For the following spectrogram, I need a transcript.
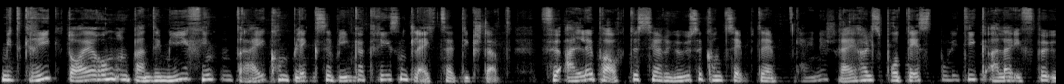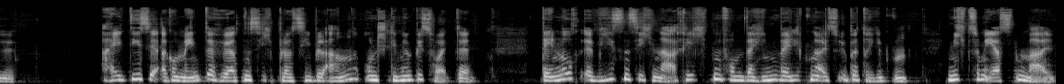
mit Krieg, Teuerung und Pandemie finden drei komplexe Megakrisen gleichzeitig statt. Für alle braucht es seriöse Konzepte, keine Schreihals-Protestpolitik aller FPÖ. All diese Argumente hörten sich plausibel an und stimmen bis heute. Dennoch erwiesen sich Nachrichten vom Dahinwelken als übertrieben. Nicht zum ersten Mal.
